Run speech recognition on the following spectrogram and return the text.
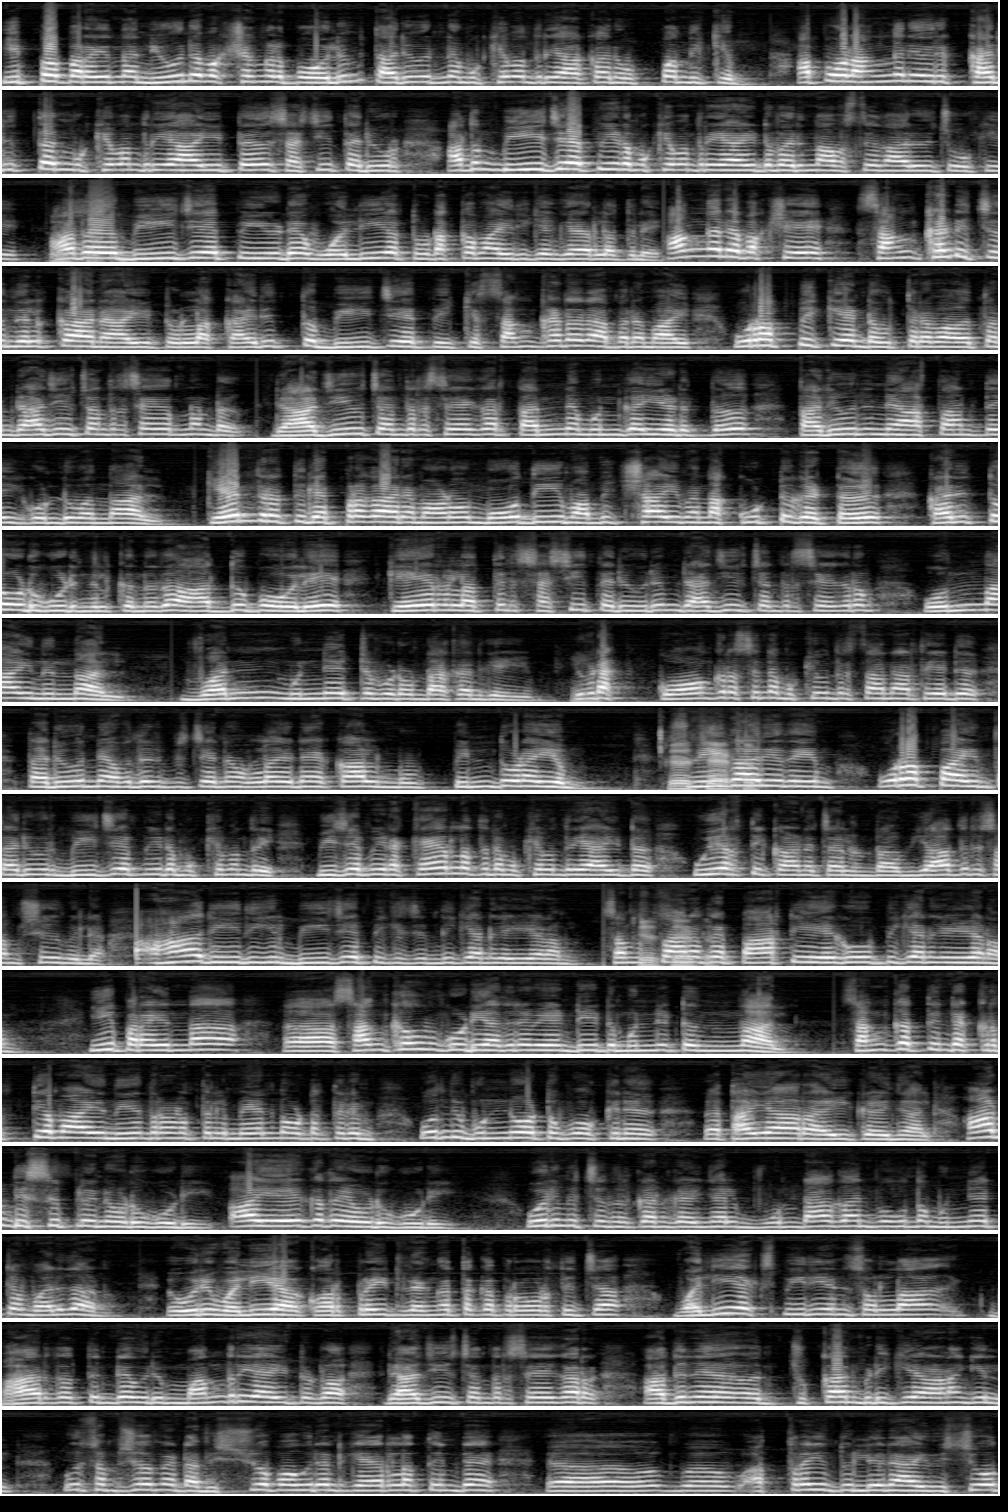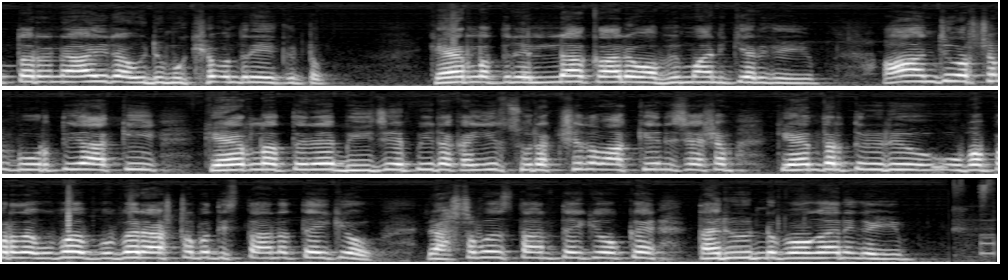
ഇപ്പൊ പറയുന്ന ന്യൂനപക്ഷങ്ങൾ പോലും തരൂരിനെ മുഖ്യമന്ത്രിയാക്കാൻ ഒപ്പം നിൽക്കും. അപ്പോൾ അങ്ങനെ ഒരു കരുത്തൻ മുഖ്യമന്ത്രിയായിട്ട് ശശി തരൂർ അതും ബി ജെ പിയുടെ മുഖ്യമന്ത്രിയായിട്ട് വരുന്ന അവസ്ഥ എന്ന് ആലോചിച്ച് നോക്കി. അത് ബി ജെ പിയുടെ വലിയ തുടക്കമായിരിക്കും കേരളത്തിലെ. അങ്ങനെ പക്ഷേ സംഘടിച്ച് നിൽക്കാനായിട്ടുള്ള കരുത്ത് ബി ജെ പിക്ക് സംഘടനാപരമായി ഉറപ്പിക്കേണ്ട ഉത്തരവാദിത്വം രാജീവ് ചന്ദ്രശേഖരനുണ്ട്. രാജീവ് ചന്ദ്രശേഖർ തന്നെ മുൻകൈയെടുത്ത് തരൂരിനെ ആസ്ഥാനത്തേക്ക് കൊണ്ടുവന്നാൽ കേന്ദ്രത്തിൽ എപ്രകാരമാണോ മോദിയും അമിത്ഷായും എന്ന കൂട്ടുകെട്ട് കരുത്തോടുകൂടി നിൽക്കുന്നത്? അതുപോലെ കേരളത്തിൽ ശശി തരൂരും രാജീവ് ചന്ദ്രശേഖറും ഒന്നായി നിന്നാൽ വൻ മുന്നേറ്റം ഇവിടെ ഉണ്ടാക്കാൻ കഴിയും. ഇവിടെ കോൺഗ്രസിന്റെ മുഖ്യമന്ത്രി സ്ഥാനാർത്ഥിയായിട്ട് തരൂരിനെ അവതരിപ്പിച്ചതിനുള്ളതിനേക്കാൾ പിന്തുണയും സ്വീകാര്യതയും ഉറപ്പായും തരൂർ ബി ജെ പിയുടെ മുഖ്യമന്ത്രി ബി ജെ പിയുടെ കേരളത്തിന്റെ മുഖ്യമന്ത്രിയായിട്ട് ഉയർത്തി കാണിച്ചാൽ ഉണ്ടാവും യാതൊരു സംശയവുമില്ല. ആ രീതിയിൽ ബി ജെ പിക്ക് ചിന്തിക്കാൻ കഴിയണം. സംസ്ഥാനത്തെ പാർട്ടി ഏകോപിപ്പിക്കാൻ കഴിയണം. ഈ പറയുന്ന സംഘവും കൂടി അതിനു വേണ്ടിയിട്ട് മുന്നിട്ട് നിന്നാൽ സംഘത്തിന്റെ കൃത്യമായ നിയന്ത്രണത്തിൽ മേൽനോട്ടത്തിലും ഒന്ന് മുന്നോട്ട് പോക്കിന് തയ്യാറായി കഴിഞ്ഞാൽ ആ ഡിസിപ്ലിനോടുകൂടി ആ ഏകതയോടുകൂടി ഒരുമിച്ച് നിൽക്കാൻ കഴിഞ്ഞാൽ ഉണ്ടാകാൻ പോകുന്ന മുന്നേറ്റം വലുതാണ്. ഒരു വലിയ കോർപ്പറേറ്റ് രംഗത്തൊക്കെ പ്രവർത്തിച്ച വലിയ എക്സ്പീരിയൻസ് ഉള്ള ഭാരതത്തിന്റെ ഒരു മന്ത്രിയായിട്ടുള്ള രാജീവ് ചന്ദ്രശേഖർ അതിന് ചുക്കാൻ പിടിക്കുകയാണെങ്കിൽ ഒരു സംശയവും വേണ്ട. വിശ്വപൗരൻ കേരളത്തിന്റെ അത്രയും തുല്യനായി വിശ്വോത്തരനായ ഒരു മുഖ്യമന്ത്രിയെ കിട്ടും. കേരളത്തിന് എല്ലാ കാലവും അഭിമാനിക്കാൻ കഴിയും. ആ അഞ്ച് വർഷം പൂർത്തിയാക്കി കേരളത്തിലെ ബി ജെ പിയുടെ കയ്യിൽ സുരക്ഷിതമാക്കിയതിന് ശേഷം കേന്ദ്രത്തിലൊരു ഉപപ്രദ ഉപ ഉപരാഷ്ട്രപതി സ്ഥാനത്തേക്കോ രാഷ്ട്രപതി സ്ഥാനത്തേക്കോ ഒക്കെ തരൂരിന് പോകാനും കഴിയും.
